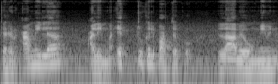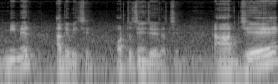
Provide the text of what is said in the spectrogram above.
দেখেন, আমিলা, আলিমা, একটু খালি পার্থক্য। লাম এবং মিম, মিমের আগে পিছে। অর্থ চেঞ্জ হয়ে যাচ্ছে। আর যে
